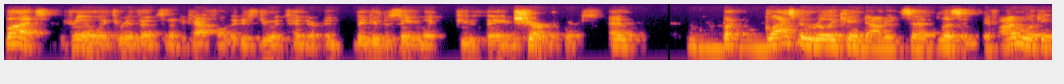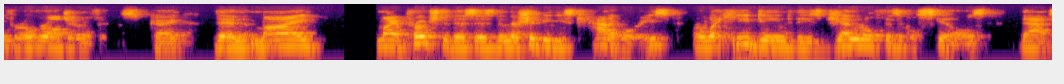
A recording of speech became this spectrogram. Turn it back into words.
But There's really only three events in a decathlon. They just do it tender and they do the same like few things. Sure. of course. and but Glassman really came down to it and said, listen, if I'm looking for overall general fitness, okay, then my my approach to this is then there should be these categories or what he deemed these general physical skills that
